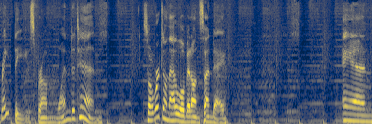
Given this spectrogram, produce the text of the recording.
rate these from 1 to 10. So I worked on that a little bit on Sunday. And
